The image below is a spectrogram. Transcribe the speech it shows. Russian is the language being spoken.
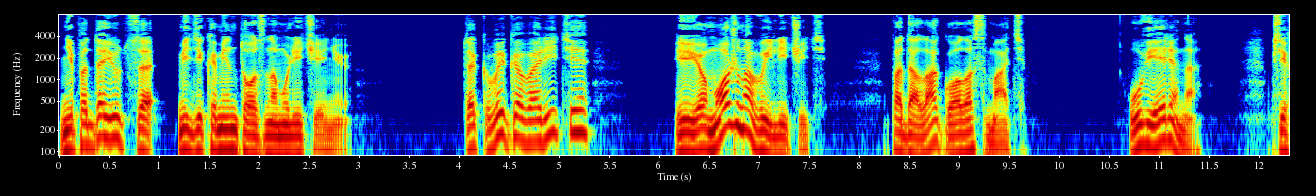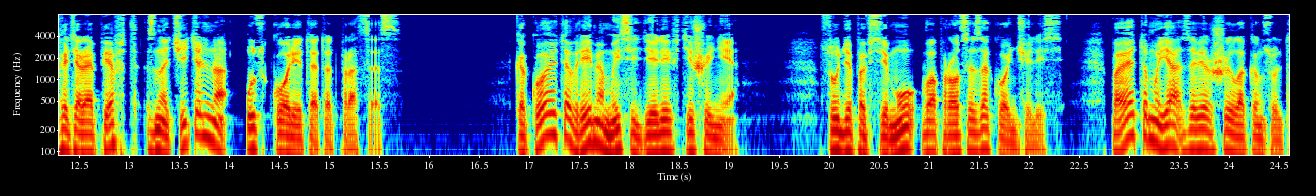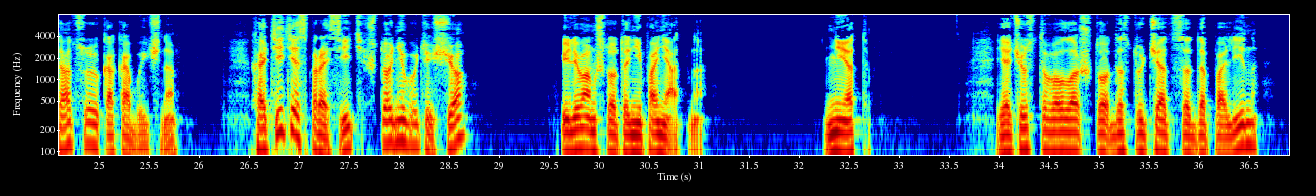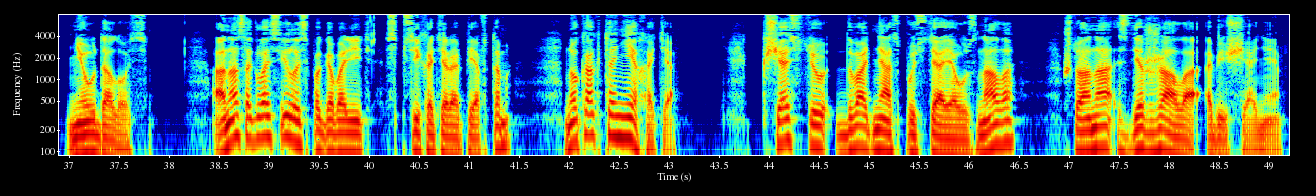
не поддаются медикаментозному лечению. Так вы говорите, ее можно вылечить? подала голос мать. Уверена, психотерапевт значительно ускорит этот процесс. Какое-то время мы сидели в тишине. Судя по всему, вопросы закончились, поэтому я завершила консультацию, как обычно. Хотите спросить что-нибудь еще? Или вам что-то непонятно? Нет. Я чувствовала, что достучаться до Полин не удалось. Она согласилась поговорить с психотерапевтом, но как-то нехотя. К счастью, два дня спустя я узнала, что она сдержала обещание.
